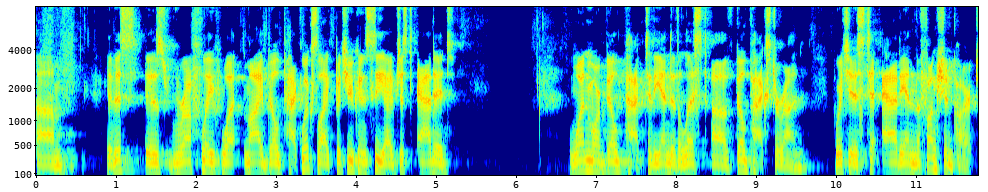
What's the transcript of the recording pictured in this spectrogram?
um, yeah, this is roughly what my build pack looks like, but you can see I've just added one more build pack to the end of the list of build packs to run, which is to add in the function part.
